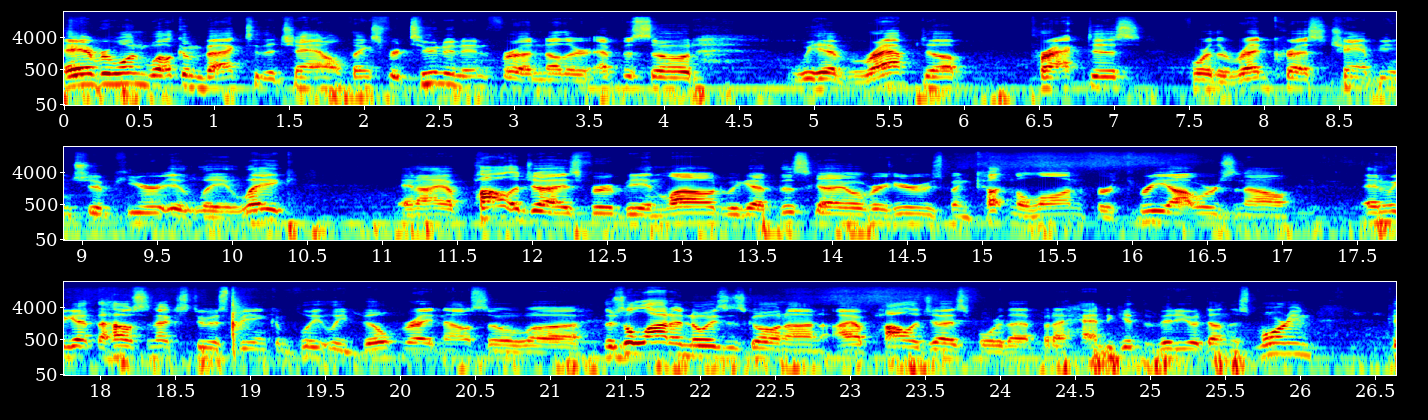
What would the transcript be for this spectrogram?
Hey everyone, welcome back to the channel. Thanks for tuning in for another episode. We have wrapped up practice for the Redcrest Championship here at Lay Lake. And I apologize for being loud. We got this guy over here who's been cutting the lawn for three hours now. And we got the house next to us being completely built right now. So uh, there's a lot of noises going on. I apologize for that, but I had to get the video done this morning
